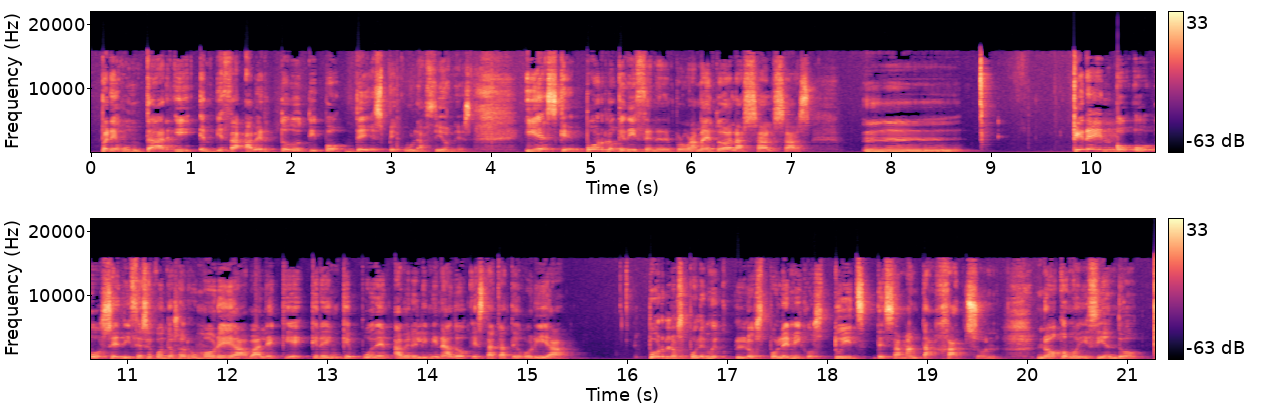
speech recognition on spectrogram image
preguntar y empieza a haber todo tipo de especulaciones. Y es que, por lo que dicen en el programa de todas las salsas, mm, creen, o, se dice, ese cuento se rumorea, ¿vale? Que creen que pueden haber eliminado esta categoría por los polémicos tweets de Samantha Hudson, ¿no? Como diciendo,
